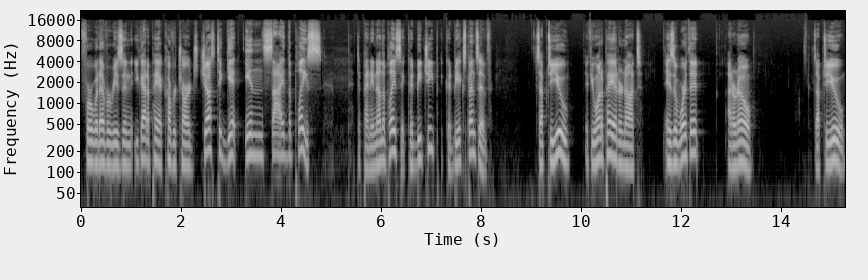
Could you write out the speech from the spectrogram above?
for whatever reason, you got to pay a cover charge just to get inside the place. Depending on the place, it could be cheap, it could be expensive. It's up to you if you want to pay it or not. Is it worth it? I don't know. It's up to you.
